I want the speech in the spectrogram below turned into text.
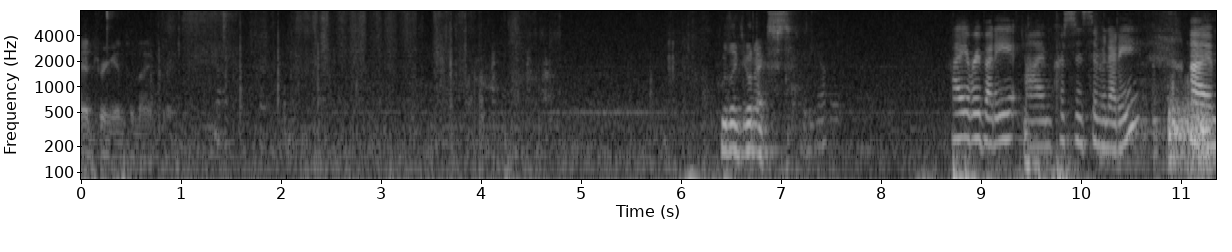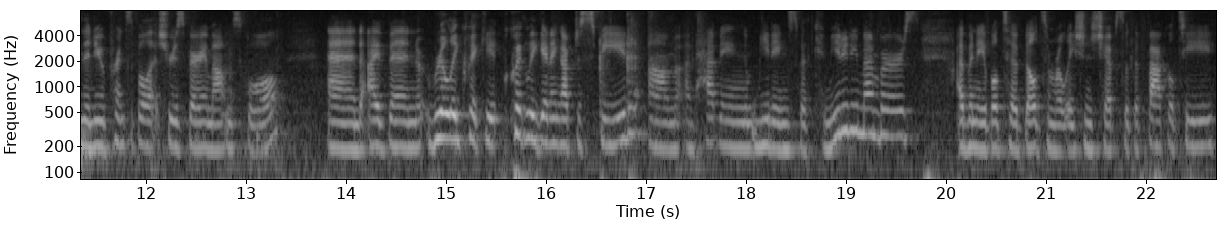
entering into ninth grade. Who'd like to go next? Hi, everybody. I'm Kristen Simonetti. I'm the new principal at Shrewsbury Mountain School. And I've been really quickly, quickly getting up to speed. Um, I'm having meetings with community members. I've been able to build some relationships with the faculty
